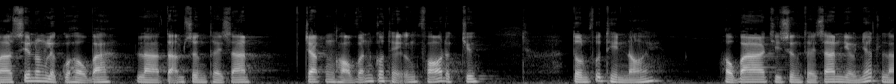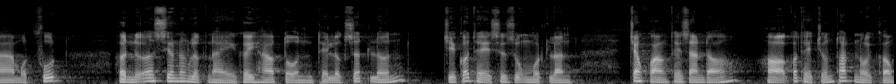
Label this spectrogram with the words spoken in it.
mà siêu năng lực của Hầu Ba là tạm dừng thời gian. Chắc họ vẫn có thể ứng phó được chứ? Tôn Phú Thìn nói, Hầu Ba chỉ dừng thời gian nhiều nhất là một phút. Hơn nữa, siêu năng lực này gây hao tổn thể lực rất lớn, Chỉ có thể sử dụng một lần. Trong khoảng thời gian đó, Họ có thể trốn thoát nổi không?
